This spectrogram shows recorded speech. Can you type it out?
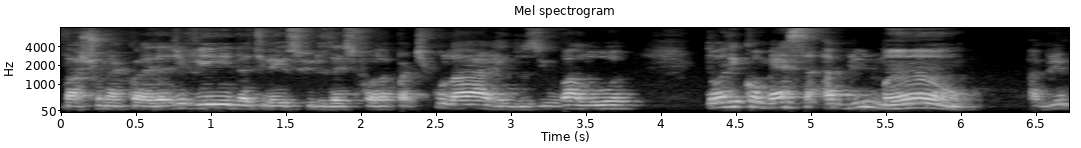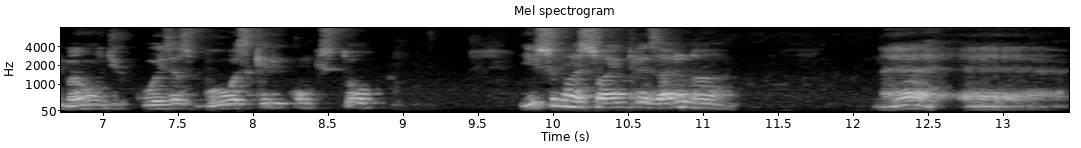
baixou minha qualidade de vida, tirei os filhos da escola particular, reduzi o valor. Então ele começa a abrir mão, abrir mão de coisas boas que ele conquistou. Isso não é só empresário, não. Né? É,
